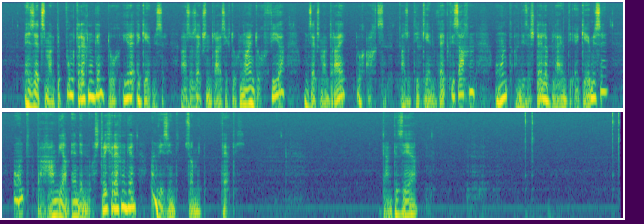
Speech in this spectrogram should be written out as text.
ersetzt man die Punktrechnungen durch ihre Ergebnisse. Also 36 durch 9 durch 4 und 6 mal 3 durch 18. Also die gehen weg, die Sachen, und an dieser Stelle bleiben die Ergebnisse. Und da haben wir am Ende nur Strichrechnungen und wir sind somit fertig. Danke sehr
